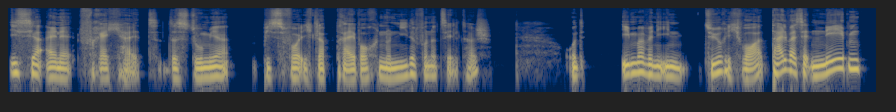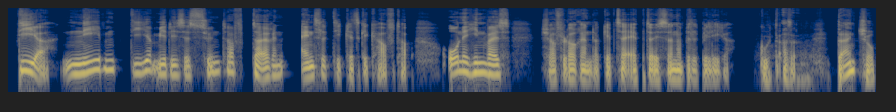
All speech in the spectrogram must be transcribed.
ist ja eine Frechheit, dass du mir bis vor, ich glaube, drei Wochen noch nie davon erzählt hast. Und immer, wenn ich in Zürich war, teilweise neben dir, neben dir mir diese sündhaft teuren Einzeltickets gekauft habe. Ohne Hinweis, schau Florian, da gibt's eine App, da ist noch ein bisschen billiger. Gut, also dein Job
